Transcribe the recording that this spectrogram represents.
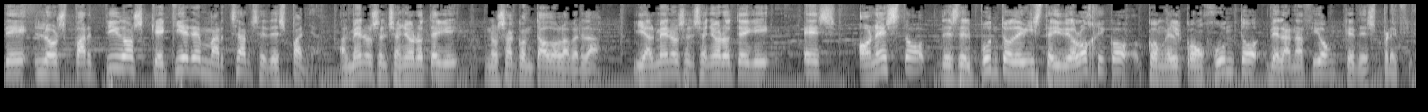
de los partidos que quieren marcharse de España. Al menos el señor Otegui nos ha contado la verdad. Y al menos el señor Otegui es honesto desde el punto de vista ideológico con el conjunto de la nación que desprecia.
